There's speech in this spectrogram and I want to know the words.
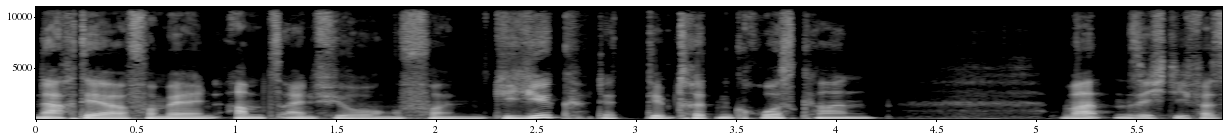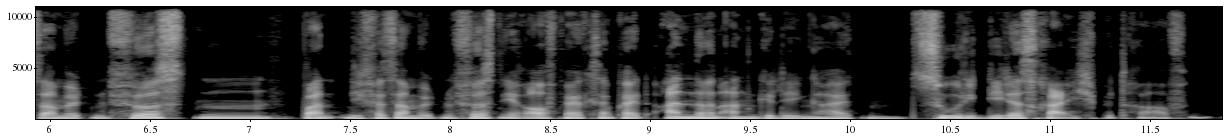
Nach der formellen Amtseinführung von Gyük, dem dritten Großkhan, wandten sich die versammelten Fürsten, wandten die versammelten Fürsten ihre Aufmerksamkeit anderen Angelegenheiten zu, die, die das Reich betrafen.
